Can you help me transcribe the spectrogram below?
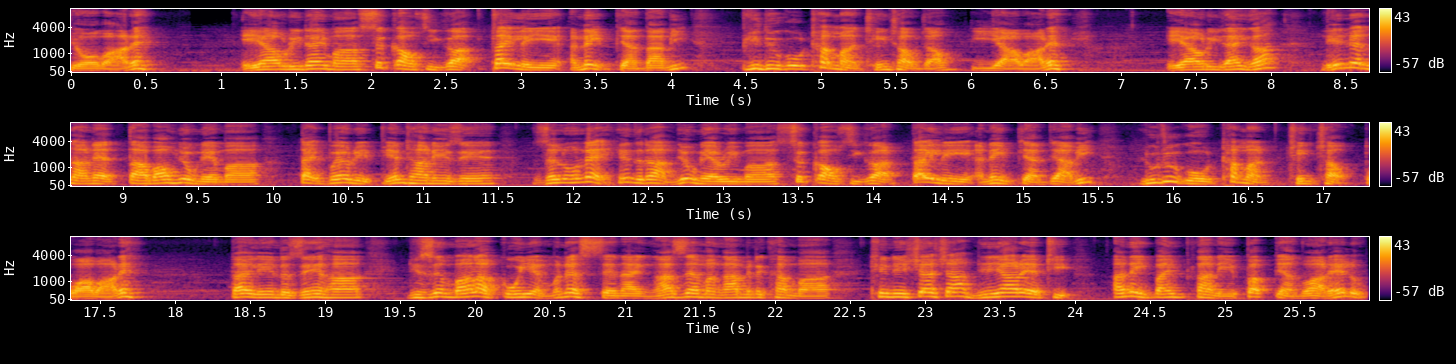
ပြောပါတယ်။အေယာဝတီတိုင်းမှာစစ်ကောင်စီကတိုက်လေရင်အနှိပ်ပြန်သားပြီးပြည်သူကိုထပ်မံချင်းချောက်ကြောင်းသိရပါတယ်။ အေယာဝတီတိုင်းကလေးမျက်နှာနဲ့တာပေါင်းမြုပ်နယ်မှာတိုက်ပွဲတွေပြင်းထန်နေစဉ်ဇလွန်နဲ့ဟင်္ဒရာမြုပ်နယ်တွေမှာစစ်ကောင်စီကတိုက်လေရင်အနှိပ်ပြန်ပြပြီးလူထုကိုထပ်မံချင်းချောက်သွားပါတယ်။တိုက်လင်းဒဇင်းဟာဒီဇင်ဘာလ9ရက်မနက်10:55မိနစ်ခန့်မှာထင်းထင်ရှားရှားမြင်ရတဲ့အထိအနှိပ်ပိုင်းကနေပတ်ပြန်သွားတယ်လို့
